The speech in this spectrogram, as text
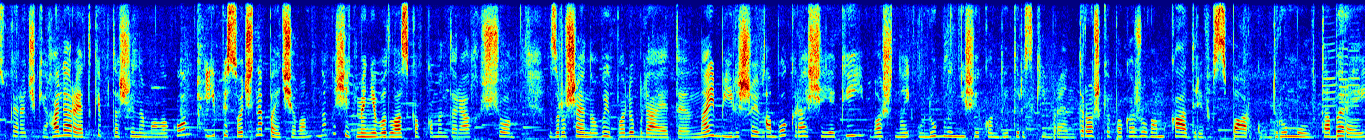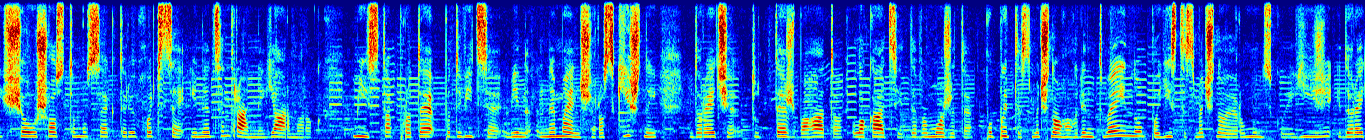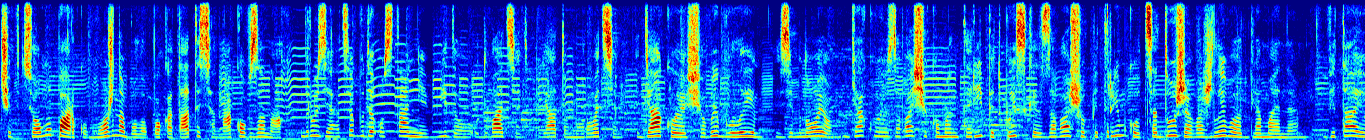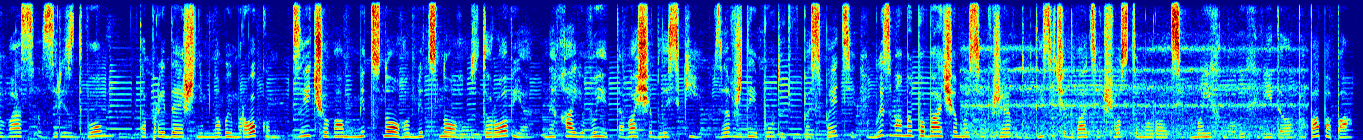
цукерочки, галяретки, пташине молоко і пісочне печиво. Напишіть мені, будь ласка, в коментарях, що з рошену ви полюбляєте найбільше, або краще який ваш найулюбленіший кондитерський бренд. Трошки покажу вам кадрів з парку Друмул та Берей, що у шостому секторі, хоч це і не центральний ярмарок міста, проте подивіться, він не менш розкішний. До речі, тут теж багато локацій, де ви можете попити смачного глінтвейну, поїсти смачної румунської їжі. І, до речі, в цьому парку можна було покататися на ковзанах. Друзі, а це буде останнє відео у 25-му році. Дякую, що ви були зі мною. Дякую за ваші коментарі, підписки, за вашу підтримку. Це дуже важливо для мене. Вітаю вас з Різдвом та прийдешнім новим роком. Зичу вам міцного, міцного здоров'я. Нехай ви та ваші близькі завжди будуть в безпеці. Ми з вами побачимося вже в 2026 році в моїх нових відео. Па-па-па-па!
